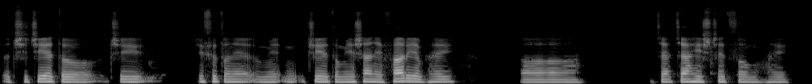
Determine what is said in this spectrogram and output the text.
Či, či je to, či, či, sú to ne, či je to miešanie farieb, hej, a ťa, ťahy štecom, hej,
